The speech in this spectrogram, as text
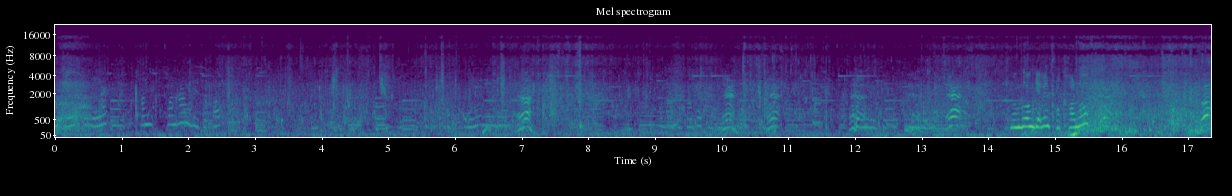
หนูหนูมันมันห้ามอยู่สต็อปอันนี้ดูดูเนี่ยเนี่ยเนี่ยเนี่ยน้องดวงอย่าเล่นของเขาลูก เฮ้ย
